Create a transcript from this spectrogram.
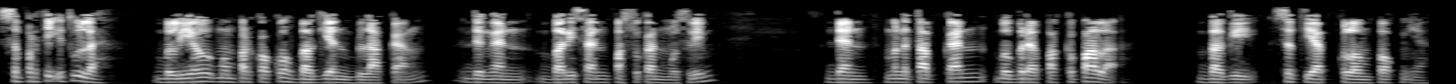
Seperti itulah beliau memperkokoh bagian belakang dengan barisan pasukan muslim dan menetapkan beberapa kepala bagi setiap kelompoknya.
